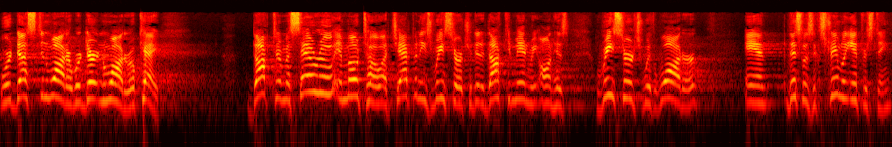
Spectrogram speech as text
We're dust and water. We're dirt and water. Okay. Dr. Masaru Emoto, a Japanese researcher, did a documentary on his research with water, and this was extremely interesting.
